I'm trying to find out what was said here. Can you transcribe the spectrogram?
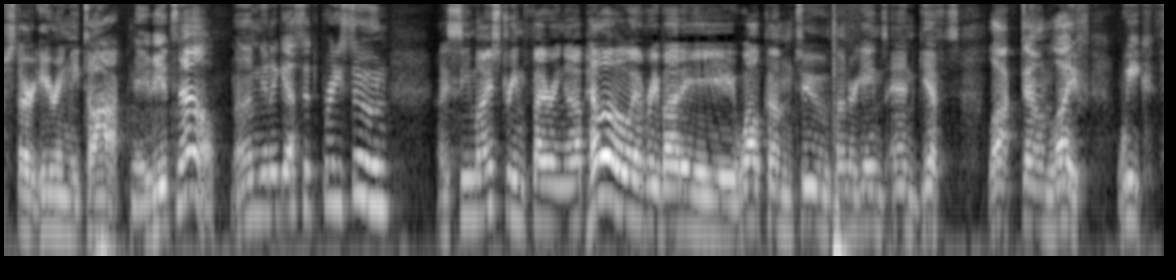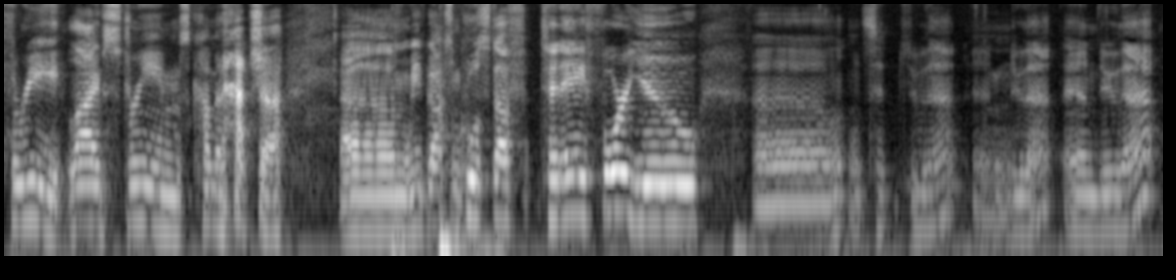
start hearing me talk. Maybe it's now. I'm going to guess it's pretty soon. I see my stream firing up. Hello, everybody. Welcome to Thunder Games and Gifts Lockdown Life Week 3 live streams coming at ya. Um, we've got some cool stuff today for you. Uh, let's hit, do that and do that and do that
